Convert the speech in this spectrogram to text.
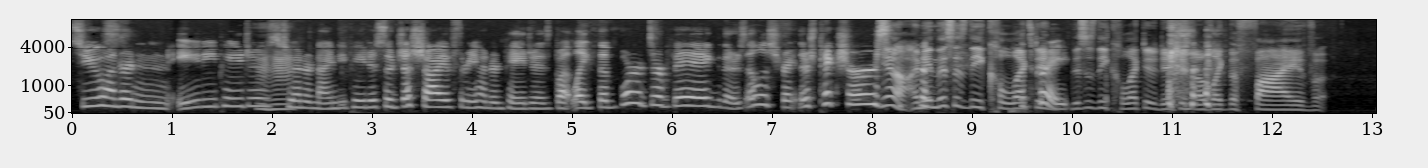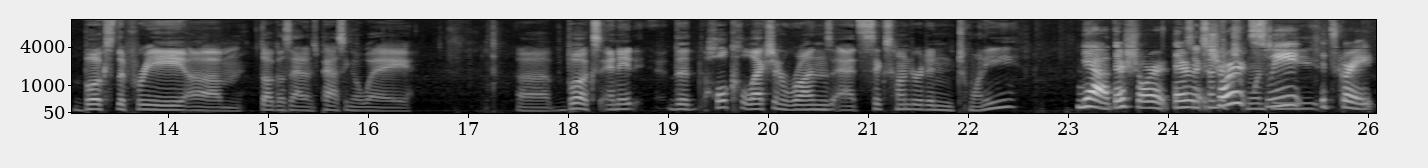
280 pages, Mhm. 290 pages, so just shy of 300 pages, but like the words are big, there's illustrate there's pictures. Yeah, I mean this is the collected this is the collected edition of like the five books the pre um Douglas Adams passing away uh books and it the whole collection runs at 620 Yeah, they're short. They're short, sweet. It's great.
